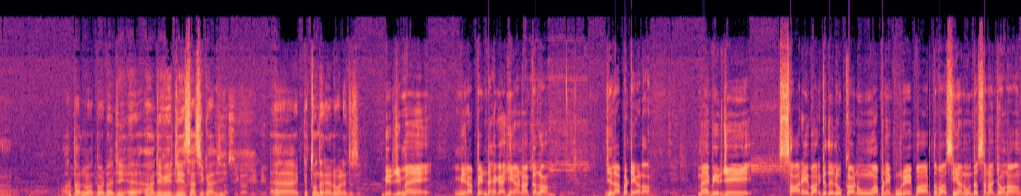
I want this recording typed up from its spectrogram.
ਹਾਂ। ਬਹੁਤ ਧੰਨਵਾਦ ਤੁਹਾਡਾ ਜੀ। ਹਾਂਜੀ ਵੀਰ ਜੀ ਸਤਿ ਸ਼੍ਰੀ ਅਕਾਲ ਜੀ। ਸਤਿ ਸ਼੍ਰੀ ਅਕਾਲ ਵੀਰ ਜੀ। ਕਿੱਥੋਂ ਦੇ ਰਹਿਣ ਵਾਲੇ ਤੁਸੀਂ? ਵੀਰ ਜੀ ਮੈਂ ਮੇਰਾ ਪਿੰਡ ਹੈਗਾ ਹਿਆਣਾ ਕਲਾਂ ਜ਼ਿਲ੍ਹਾ ਪਟਿਆਲਾ। ਮੈਂ ਵੀਰ ਜੀ ਸਾਰੇ ਵਰਗ ਦੇ ਲੋਕਾਂ ਨੂੰ ਆਪਣੇ ਪੂਰੇ ਭਾਰਤ ਵਾਸੀਆਂ ਨੂੰ ਦੱਸਣਾ ਚਾਹਣਾ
